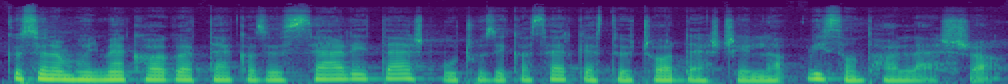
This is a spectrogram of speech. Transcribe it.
Köszönöm, hogy meghallgatták az összeállítást, búcsúzik a szerkesztő Csordás Csilla, viszont hallásra.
